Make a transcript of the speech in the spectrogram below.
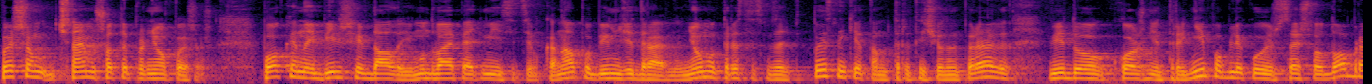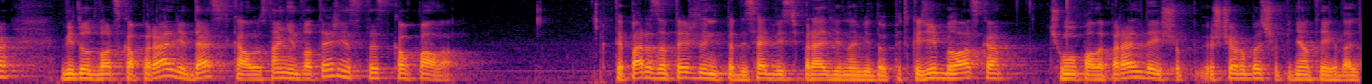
Пишемо, читаємо, що ти про нього пишеш. Поки найбільший вдалий, йому 2,5 місяців. Канал по BMG Drive. На ньому 370 підписників, там 3001 перегляд. Відео кожні 3 дні публікуєш, все йшло добре. Відео 20к переглядів, 10к, але останні 2 тижні статистика впала. Тепер за тиждень 50-200 переглядів на відео. Підкажіть, будь ласка, чому пали перегляди і що, що робити, щоб підняти їх далі?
